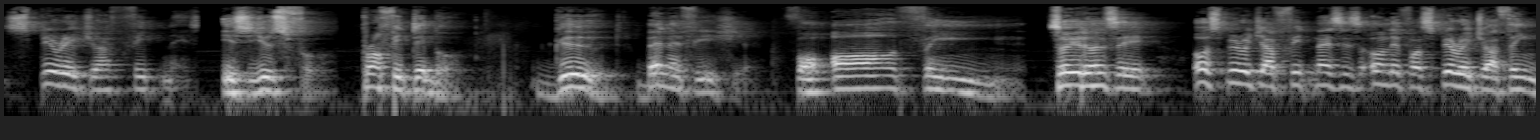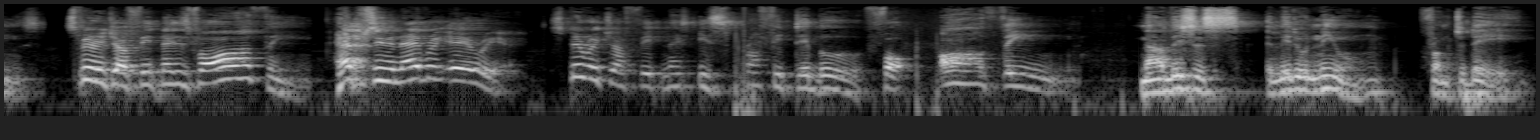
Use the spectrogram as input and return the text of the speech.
Spiritual fitness is useful, profitable, good, beneficial for all things. So you don't say, oh, spiritual fitness is only for spiritual things. Spiritual fitness is for all things, helps you in every area. Spiritual fitness is profitable for all things. Now, this is a little new from today.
